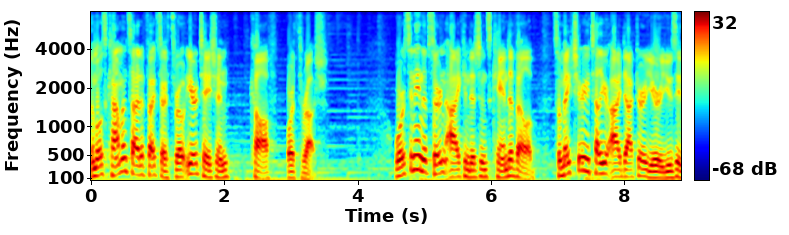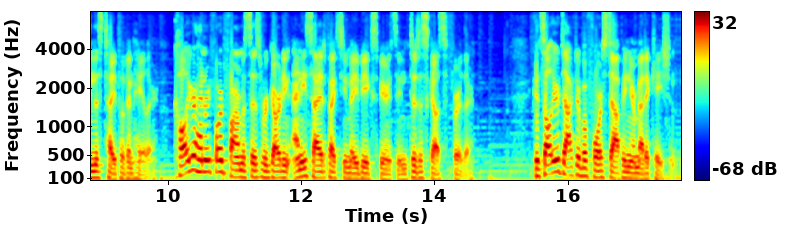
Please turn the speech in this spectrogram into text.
The most common side effects are throat irritation, cough, or thrush. Worsening of certain eye conditions can develop, so make sure you tell your eye doctor you're using this type of inhaler. Call your Henry Ford pharmacist regarding any side effects you may be experiencing to discuss further. Consult your doctor before stopping your medication.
